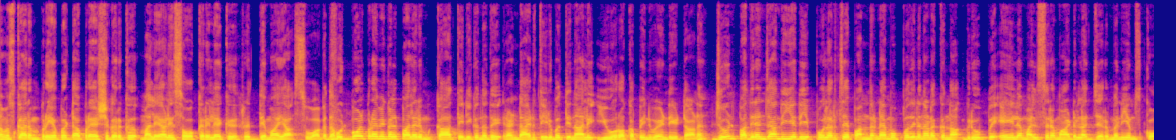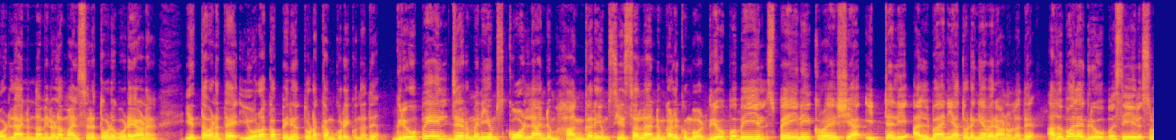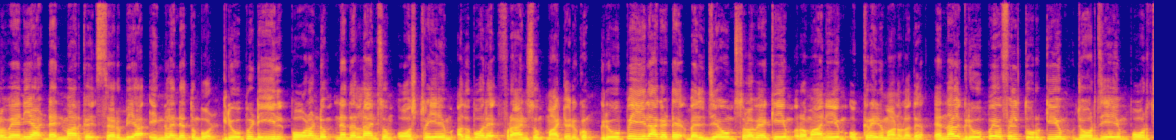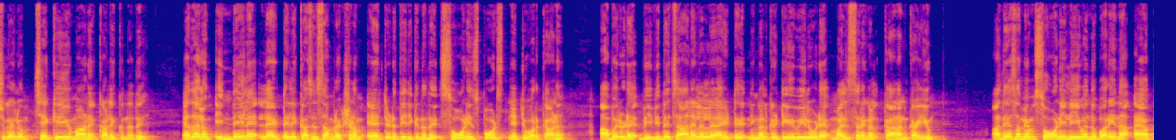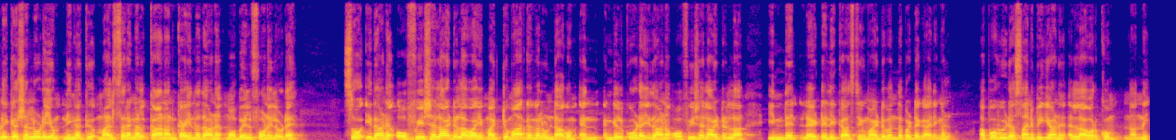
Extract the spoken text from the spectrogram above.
നമസ്കാരം. പ്രിയപ്പെട്ട പ്രേക്ഷകർക്ക് മലയാളി സോക്കറിലേക്ക് ഹൃദ്യമായ സ്വാഗതം. ഫുട്ബോൾ പ്രേമികൾ പലരും കാത്തിരിക്കുന്നത് രണ്ടായിരത്തി ഇരുപത്തിനാല് യൂറോ കപ്പിന് വേണ്ടിയിട്ടാണ്. ജൂൺ പതിനഞ്ചാം തീയതി പുലർച്ചെ പന്ത്രണ്ട് മുപ്പതിന് നടക്കുന്ന ഗ്രൂപ്പ് എയിലെ മത്സരമായിട്ടുള്ള ജർമ്മനിയും സ്കോട്ട്ലാൻഡും തമ്മിലുള്ള മത്സരത്തോടു കൂടെയാണ് ഇത്തവണത്തെ യൂറോ കപ്പിന് തുടക്കം കുറിക്കുന്നത്. ഗ്രൂപ്പ് എയിൽ ജർമ്മനിയും സ്കോട്ട്ലാൻഡും ഹംഗറിയും സ്വിറ്റ്സർലാൻഡും കളിക്കുമ്പോൾ ഗ്രൂപ്പ് ബിയിൽ സ്പെയിന് ക്രൊയേഷ്യ ഇറ്റലി അൽബാനിയ തുടങ്ങിയവരാണുള്ളത്. അതുപോലെ ഗ്രൂപ്പ് സിയിൽ സ്ലൊവേനിയ ഡെൻമാർക്ക് സെർബിയ ഇംഗ്ലണ്ട് എത്തുമ്പോൾ ഗ്രൂപ്പ് ഡിയിൽ പോളണ്ടും നെതർലാൻഡ്സും ഓസ്ട്രിയയും അതുപോലെ ഫ്രാൻസും മാറ്റൊരുക്കും. ഗ്രൂപ്പ് ഇയിലാകട്ടെ ബെൽജിയവും സ്ലൊവേക്കിയയും റൊമാനിയയും ഉക്രൈനുമാണുള്ളത്. എന്നാൽ ഗ്രൂപ്പ് എഫിൽ തുർക്കിയും ജോർജിയയും പോർച്ചുഗലും ചെക്കിയുമാണ് കളിക്കുന്നത്. ഏതായാലും ഇന്ത്യയിലെ ലൈവ് ടെലികാസ്റ്റിംഗ് സംരക്ഷണം ഏറ്റെടുത്തിരിക്കുന്നത് സോണി സ്പോർട്സ് നെറ്റ്വർക്കാണ്. അവരുടെ വിവിധ ചാനലുകളിലായിട്ട് നിങ്ങൾക്ക് ടി വിയിലൂടെ മത്സരങ്ങൾ കാണാൻ കഴിയും. അതേസമയം സോണി ലീവ് എന്ന് പറയുന്ന ആപ്ലിക്കേഷനിലൂടെയും നിങ്ങൾക്ക് മത്സരങ്ങൾ കാണാൻ കഴിയുന്നതാണ് മൊബൈൽ ഫോണിലൂടെ. സോ ഇതാണ് ഒഫീഷ്യലായിട്ടുള്ള വഴി മറ്റു മാർഗങ്ങൾ ഉണ്ടാകും എങ്കിൽ കൂടെ ഇതാണ് ഒഫീഷ്യലായിട്ടുള്ള ഇന്ത്യൻ ലൈവ് ടെലികാസ്റ്റിംഗുമായിട്ട് ബന്ധപ്പെട്ട കാര്യങ്ങൾ. അപ്പോൾ വീഡിയോ അവസാനിപ്പിക്കുകയാണ്. എല്ലാവർക്കും നന്ദി.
